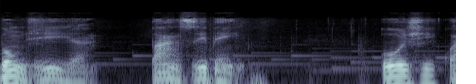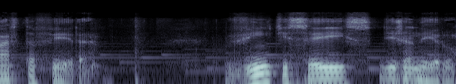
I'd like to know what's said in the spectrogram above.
Bom dia, paz e bem. Hoje, quarta-feira, 26 de janeiro,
